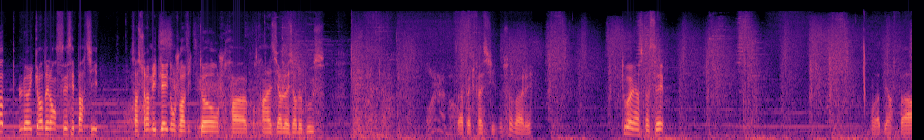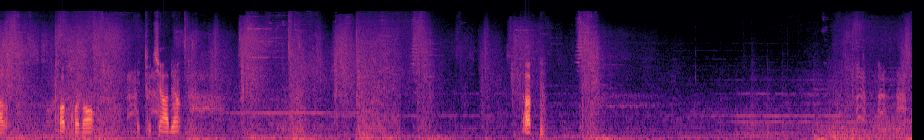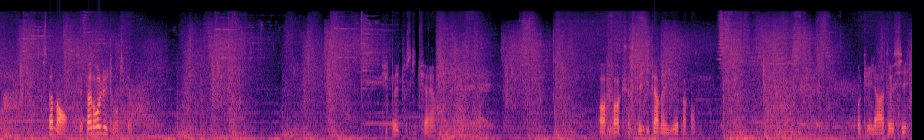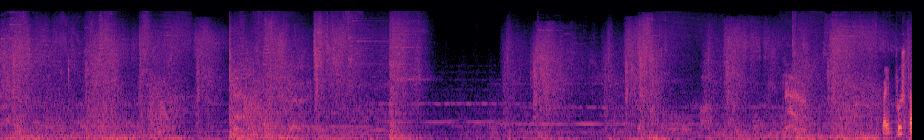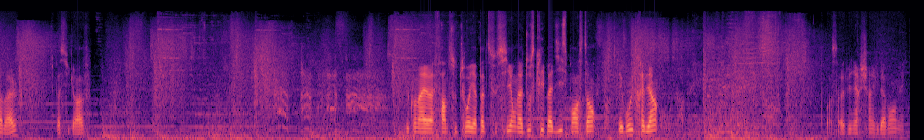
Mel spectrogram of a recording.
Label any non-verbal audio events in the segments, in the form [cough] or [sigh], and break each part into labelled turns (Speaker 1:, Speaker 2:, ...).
Speaker 1: Hop, le record est lancé, c'est parti. Ça sera sur un mid lane, on jouera Victor, on jouera contre un Azir, le Azir de boost. Ça va pas être facile, mais ça va aller. Tout va bien se passer. On va bien farm proprement et tout ira bien. Hop C'est pas marrant, c'est pas drôle du tout en tout cas. Pas du tout ce qui te fait rire. Oh fuck, ça c'était hyper mal visé par contre. Ok, il a raté aussi. Bah, il me push pas mal, c'est pas si grave. Qu'on arrive à farm sous tour, il n'y a pas de souci. On a 12 creeps à 10 pour l'instant. Débrouille très bien. Bon, ça va devenir chiant évidemment, mais.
